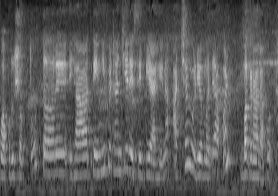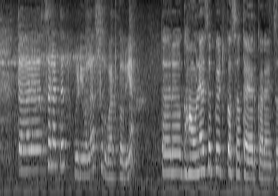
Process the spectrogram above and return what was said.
वापरू शकतो. तर ह्या तिन्ही पिठांची रेसिपी आहे ना आजच्या व्हिडिओमध्ये आपण बघणार आहोत. तर चला तर व्हिडिओला सुरुवात करूया. तर घावण्याचं पीठ कसं तयार करायचं?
